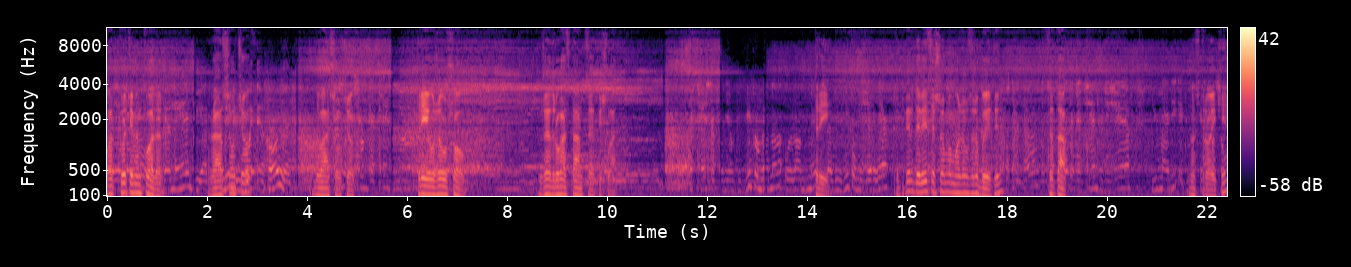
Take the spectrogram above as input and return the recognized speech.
От крутим енкодер. Раз щелчок, два щелчок. Три вже ушов. Вже друга станція пішла. Три. І тепер дивіться, що ми можемо зробити. Це так. Настройки.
